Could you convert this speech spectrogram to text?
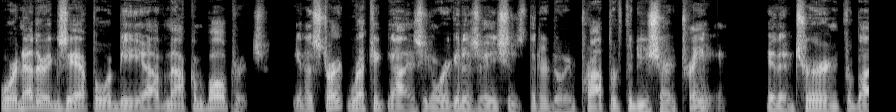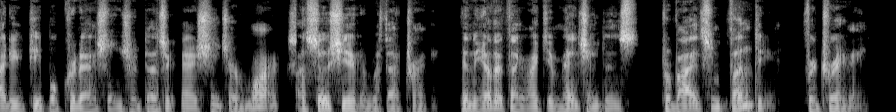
Or another example would be uh, Malcolm Baldrige. You know, start recognizing organizations that are doing proper fiduciary training and in turn providing people credentials or designations or marks associated with that training. Then the other thing, like you mentioned, is provide some funding for training.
